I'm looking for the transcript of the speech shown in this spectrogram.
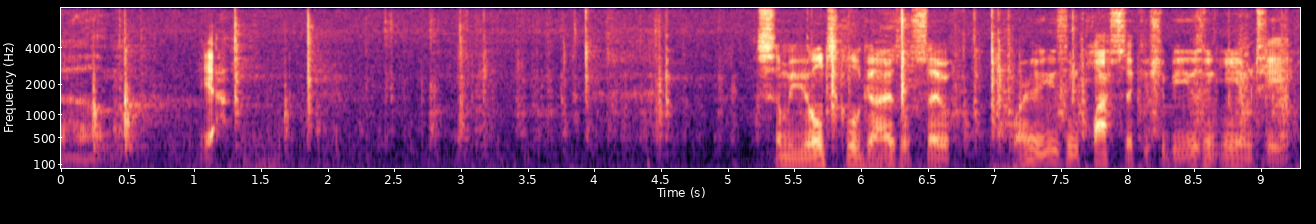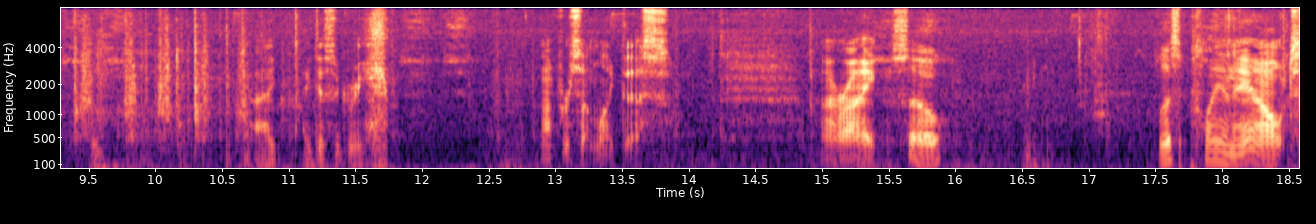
Um, Some of you old school guys will say, why are you using plastic? You should be using EMT. I, I disagree. Not for something like this. All right, so let's plan out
